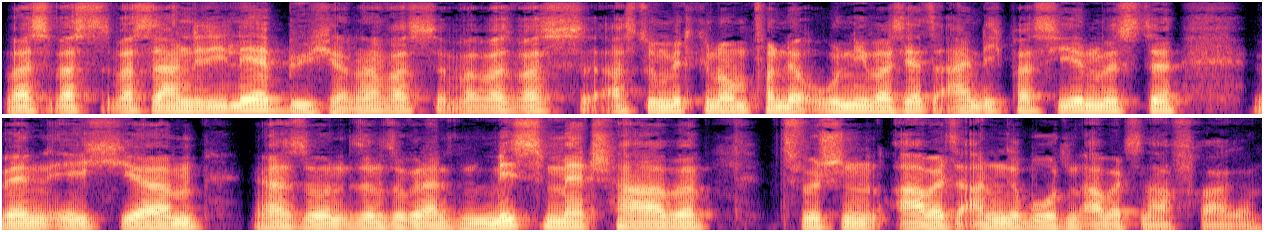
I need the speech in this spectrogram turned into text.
Was, was, was sagen dir die Lehrbücher? Ne? Was, was, was hast du mitgenommen von der Uni, was jetzt eigentlich passieren müsste, wenn ich ähm, ja, so, so einen sogenannten Mismatch habe zwischen Arbeitsangebot und Arbeitsnachfrage?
